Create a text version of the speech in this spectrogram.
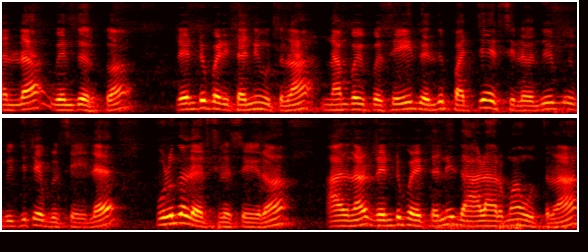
நல்லா வெந்து இருக்கும் ரெண்டு படி தண்ணி ஊற்றலாம் நம்ம இப்போ செய்து வந்து பச்சை அரிசியில் வந்து வெஜிடபிள் செய்யல. புழுங்கல் அரிசியில் செய்கிறோம் அதனால் ரெண்டு படி தண்ணி தாராளமாக ஊற்றலாம்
